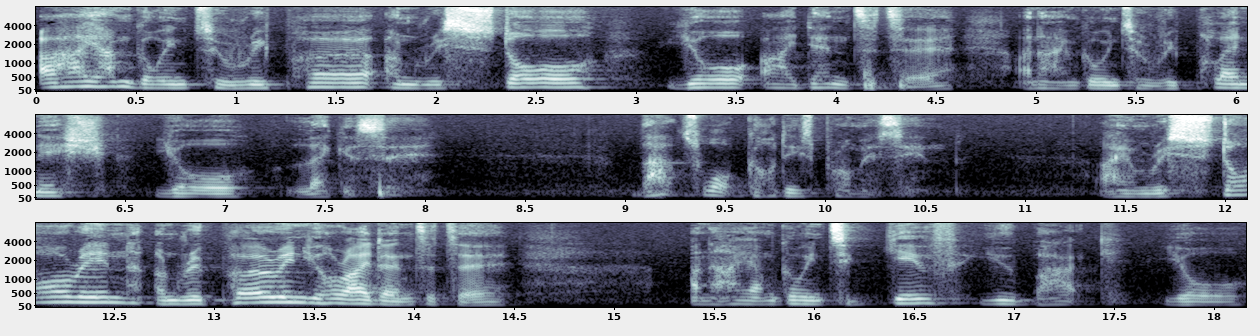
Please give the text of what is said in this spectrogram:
I am going to repair and restore your identity and I'm going to replenish your legacy. That's what God is promising. I am restoring and repairing your identity and I am going to give you back your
